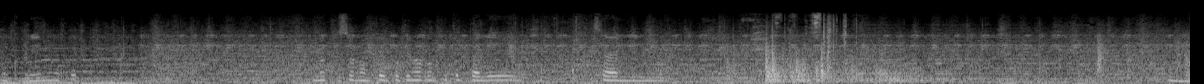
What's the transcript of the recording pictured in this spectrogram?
Voy corriendo mejor. No quiso romper porque no rompiste el palé. O sea, el, Lo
